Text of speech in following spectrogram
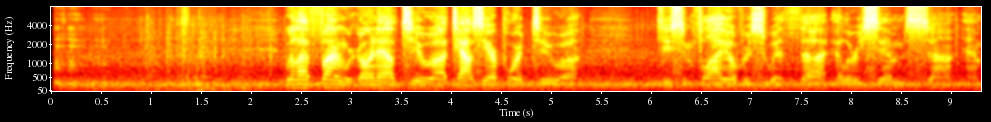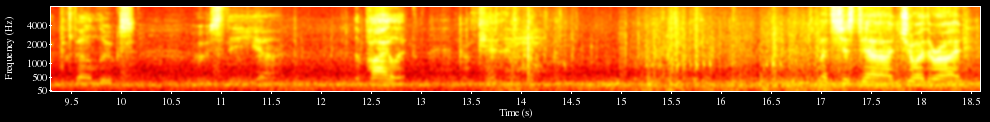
we'll have fun. We're going out to uh, Taos Airport to uh, do some flyovers with uh, Ellary Simms uh, and Pavel Lukes, who's the uh, the pilot. Okay. Let's just uh, enjoy the ride.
